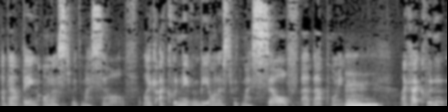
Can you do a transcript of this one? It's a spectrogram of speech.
about being honest with myself. Like, I couldn't even be honest with myself at that point. Mm. Like, I couldn't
